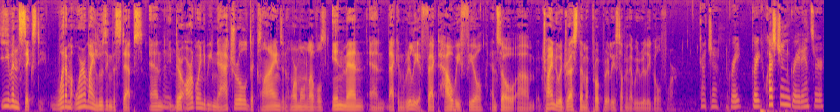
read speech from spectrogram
Even 60. What am I, where am I losing the steps? And there are going to be natural declines in hormone levels in men and that can really affect how we feel. And so um, trying to address them appropriately is something that we really go for. Gotcha. Great, great question. Great answer.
